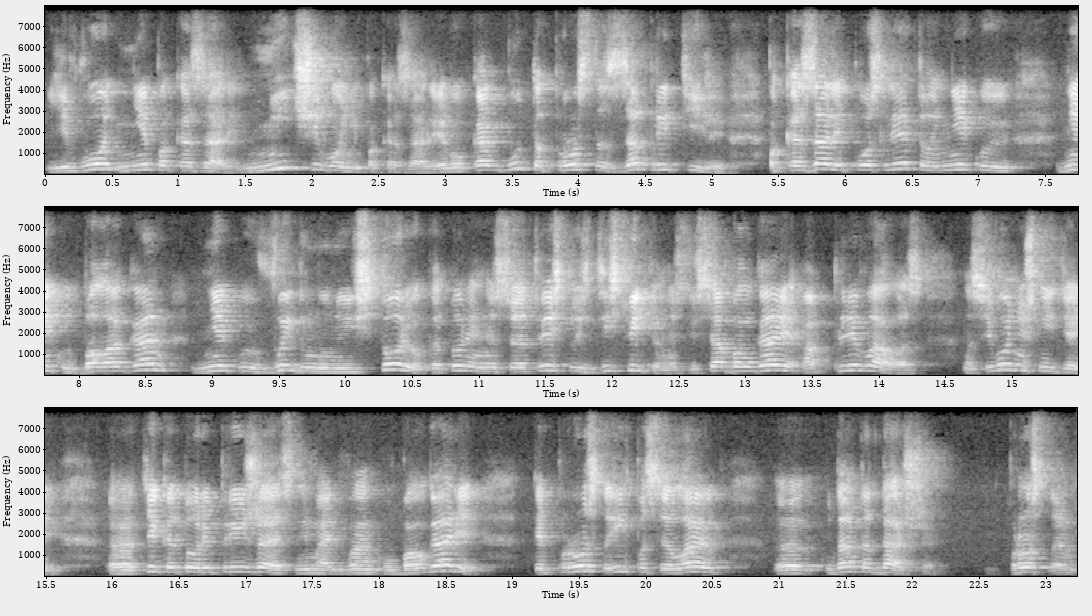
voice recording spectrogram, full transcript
его не показали. Ничего не показали. Его как будто просто запретили. Показали после этого некую, некую балаган, некую выдуманную историю, которая не соответствует действительности. Вся Болгария оплевалась на сегодняшний день э, те, которые приезжают снимать банку в Болгарии, те просто их посылают э, куда-то дальше. Просто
